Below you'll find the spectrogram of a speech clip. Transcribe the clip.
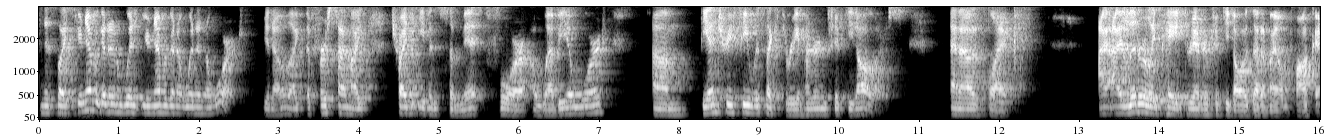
And it's like you're never gonna win, you're never gonna win an award. You know, like the first time I tried to even submit for a Webby Award, um, the entry fee was like $350. And I was like, I, I literally paid $350 out of my own pocket.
